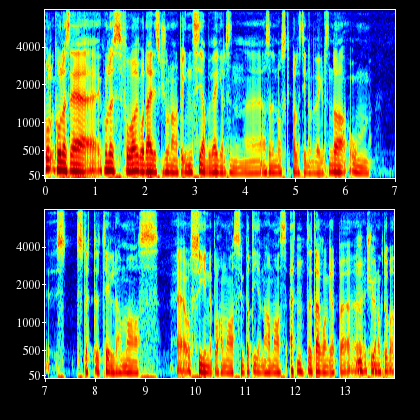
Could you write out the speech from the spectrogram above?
Hvordan, er, hvordan, foregår de diskusjonene på innsida av bevegelsen, eh, altså den norske Palestina-bevegelsen, om støtte til Hamas eh, og synet på Hamas, sympatien med Hamas etter mm. terrorangrepet 20.10? Mm.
